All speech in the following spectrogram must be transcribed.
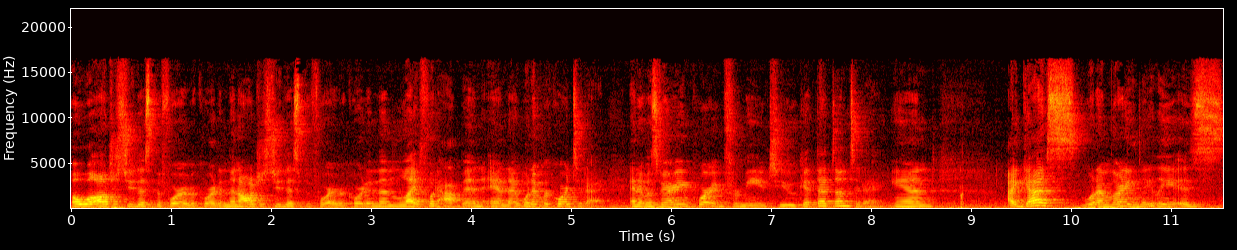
oh, well, I'll just do this before I record. And then I'll just do this before I record. And then life would happen and I wouldn't record today. And it was very important for me to get that done today. And I guess what I'm learning lately is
